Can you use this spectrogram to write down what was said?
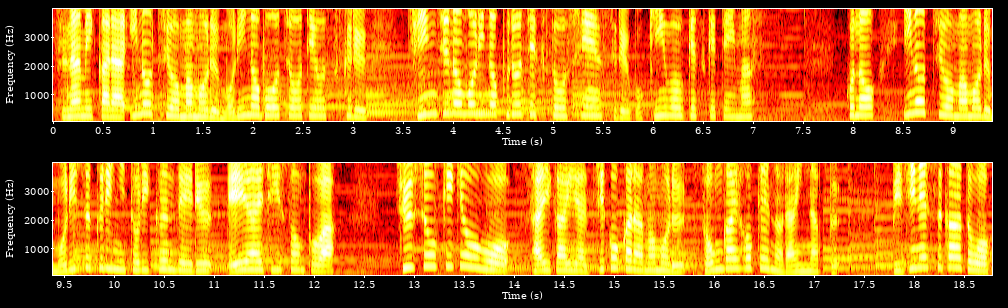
津波から命を守る森の防潮堤を作る鎮守の森のプロジェクトを支援する募金を受け付けています。この命を守る森づくりに取り組んでいる AIG 損保は中小企業を災害や事故から守る損害保険のラインナップビジネスガードを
